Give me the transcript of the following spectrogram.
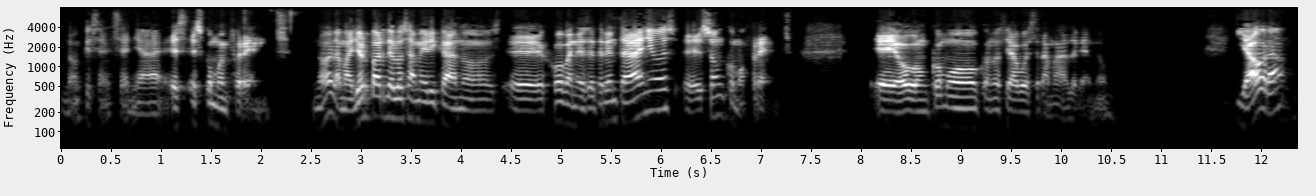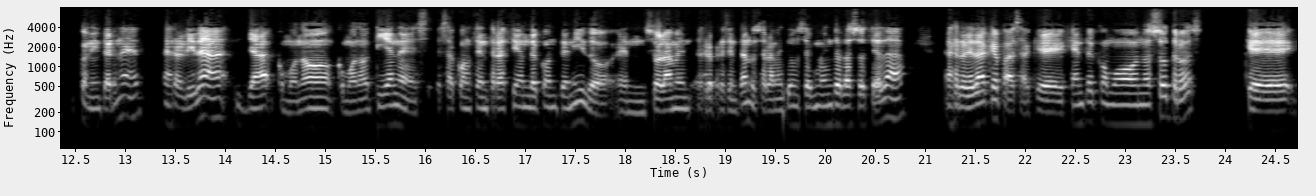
¿no? Que se enseña, es, es como en Friends, ¿no? La mayor parte de los americanos eh, jóvenes de 30 años eh, son como Friends, eh, o como conoce a vuestra madre, ¿no? Y ahora, con Internet, en realidad, ya como no, como no tienes esa concentración de contenido en solamente, representando solamente un segmento de la sociedad, en realidad, ¿qué pasa? Que gente como nosotros, que,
